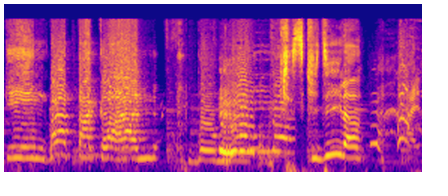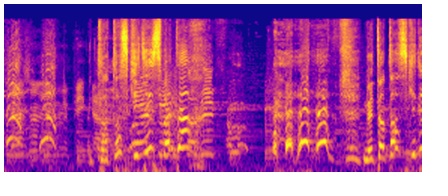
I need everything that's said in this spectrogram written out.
Fucking Bataclan! Boum boum! Qu'est-ce qu'il dit là T'entends ce qu'il dit ce bâtard Mais t'entends ce qu'il dit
